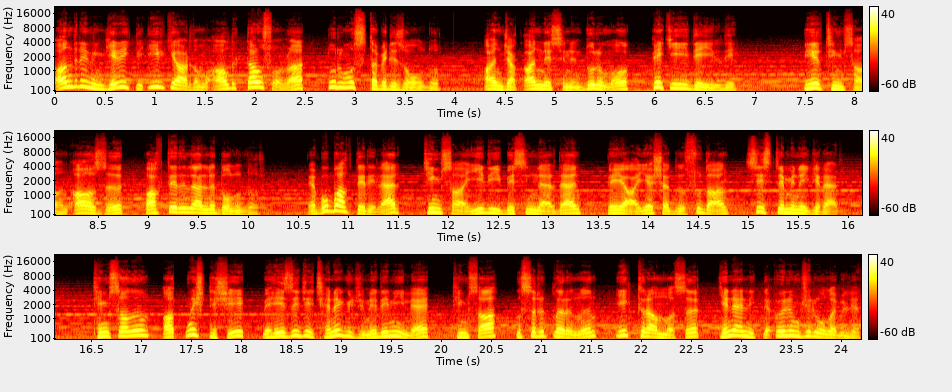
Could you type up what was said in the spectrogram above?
Andrew'in gerekli ilk yardımı aldıktan sonra durumu stabilize oldu. Ancak annesinin durumu pek iyi değildi. Bir timsahın ağzı bakterilerle doludur ve bu bakteriler timsahın yediği besinlerden veya yaşadığı sudan sistemine girer. Timsahın 60 dişi ve ezici çene gücü nedeniyle timsah ısırıklarının ilk travması genellikle ölümcül olabilir.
